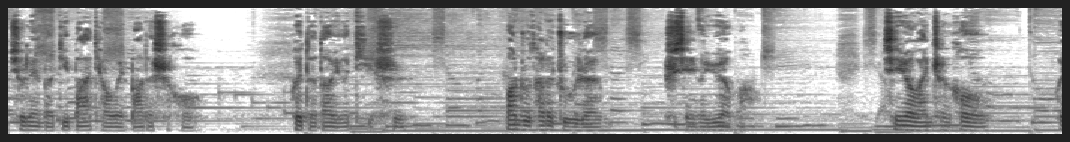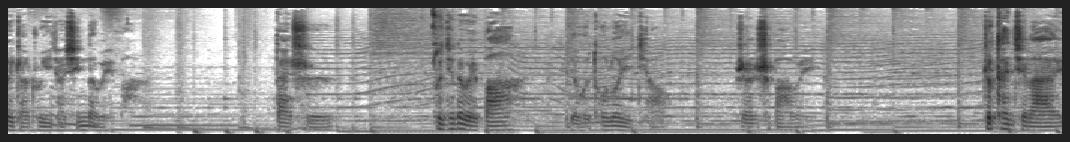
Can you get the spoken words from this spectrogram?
修炼到第八条尾巴的时候，会得到一个提示，帮助它的主人实现一个愿望。心愿完成后，会长出一条新的尾巴。但是，从前的尾巴也会脱落一条，仍是八尾。这看起来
